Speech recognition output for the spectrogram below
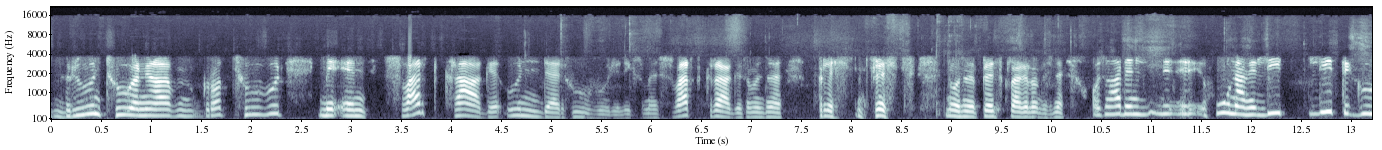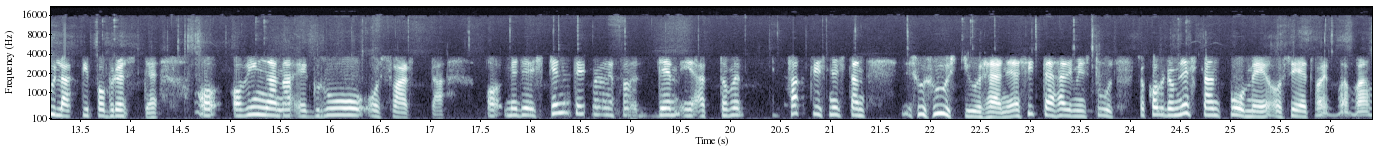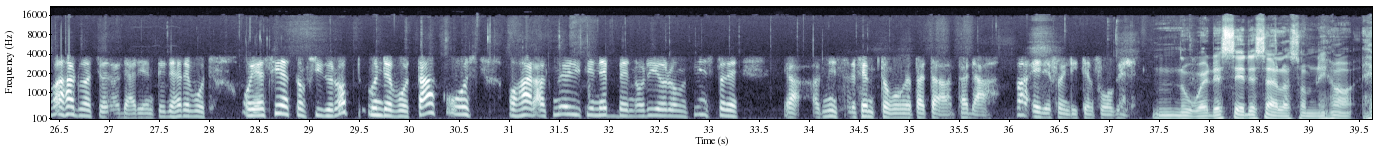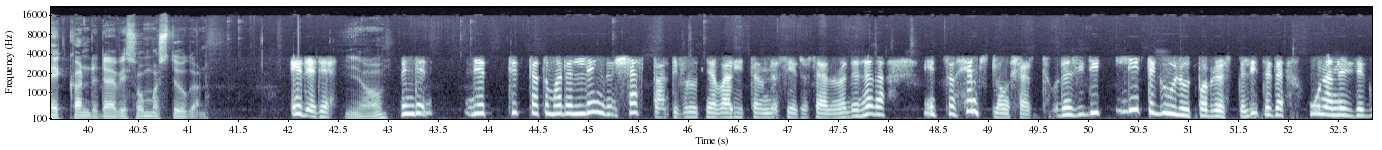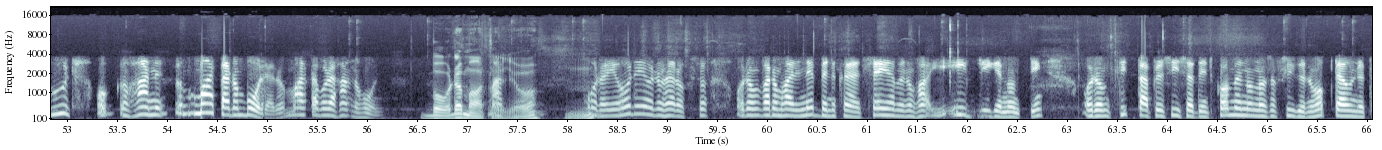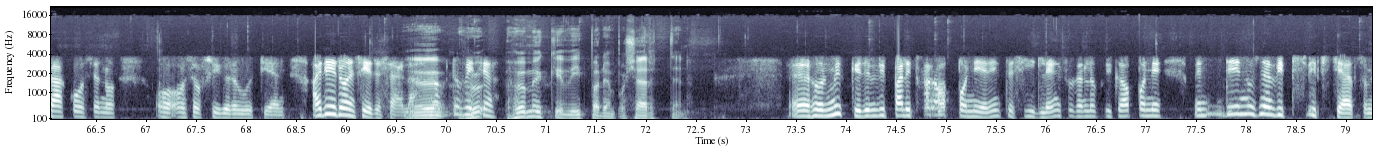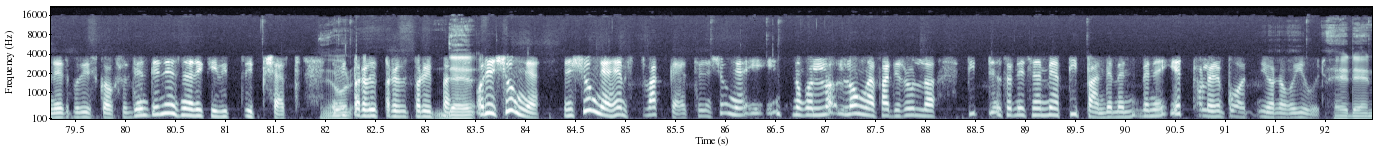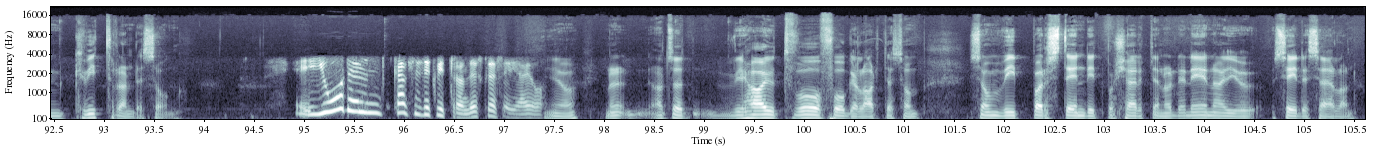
brunt huvud, grått huvud med en svart krage under huvudet, liksom en svart krage som en sån här präst, präst, någon sån här prästkrage eller här. Och så har den, eh, honan är lite, lite gulaktig på bröstet och, och vingarna är grå och svarta. Och, men det kännetecknande för dem är att de är faktiskt nästan husdjur här. När jag sitter här i min stol så kommer de nästan på mig och säger att vad, vad, vad har du att göra där egentligen? Det här är vårt. Och jag ser att de flyger upp under vår takås och har allt möjligt i näbben och det gör de åtminstone ja, åtminstone 15 gånger per dag, per dag. Vad är det för en liten fågel? Nog är det cedersälar som ni har häckande där vid sommarstugan. Är det det? Ja. Men den, jag tyckte att de hade längre stjärt alltid förut när jag var liten, de där cedersälarna. Den här är inte så hemskt lång stjärt. Och den ser lite, lite gul ut på bröstet. Lite, honan är lite gul och han matar de båda. De matar både han och hon. Båda matar, ja. Mm. Båda, ja, det gör de här också. Och de, vad de har i näbben kan jag inte säga, men de har ideligen någonting. Och de tittar precis att det inte kommer någon och så flyger de upp där under takåsen och, och, och, så flyger de ut igen. Ja, det är då en cedersäla. Uh, hur, hur mycket vippar den på stjärten? Eh, hur mycket. Den vippar lite upp och ner, inte sidlängs utan vippar upp och ner. Men det är nog sån här vips, vipstjärt som det heter på tyska också. Den, den är sån här riktig vip, vippstjärt. Den vippar och vippar och vippar. Vippar. Det... och den sjunger. Den sjunger hemskt vackert. Den sjunger inte några långa fadiruller utan det är sån mer pipande men, men ett håller den på att göra något ljud. Är det en kvittrande sång? Eh, jo, det är kanske lite kvittrande skulle jag säga. Ja. ja. Men alltså, vi har ju två fågelarter som som vippar ständigt på stjärten och den ena är ju cedersälan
